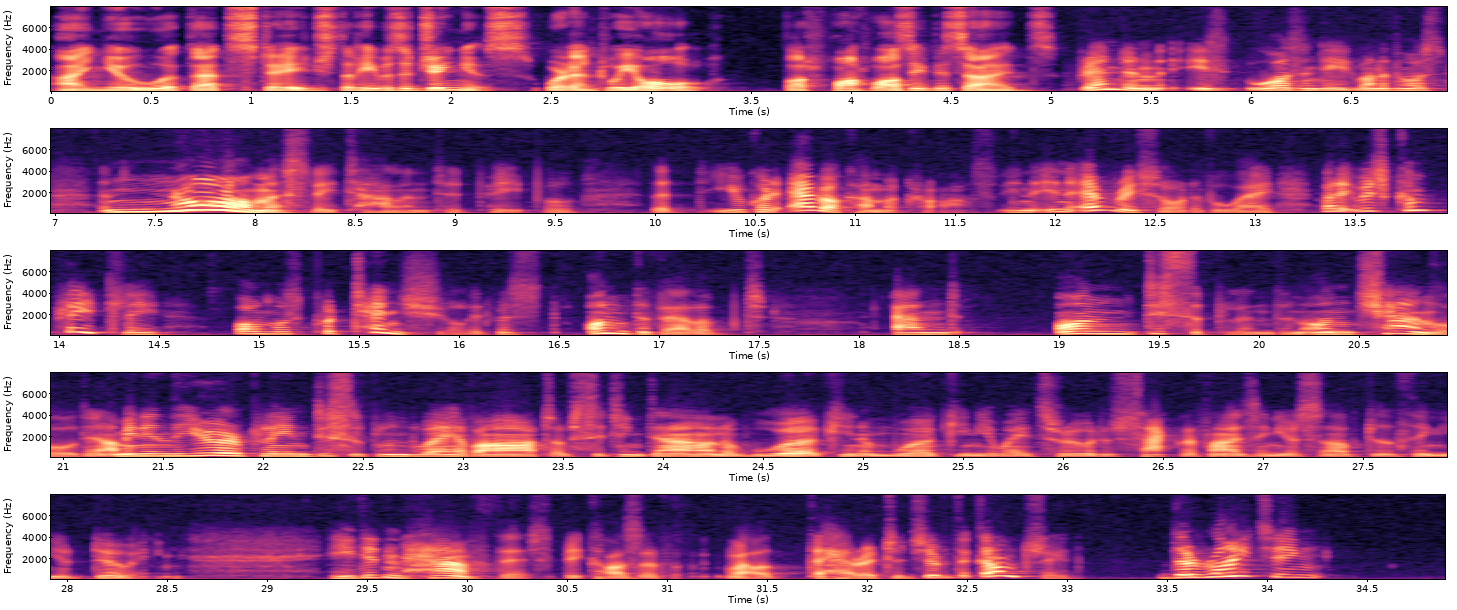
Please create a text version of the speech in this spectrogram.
I knew at that stage that he was a genius, weren't we all? But what was he besides? Brendan is, was indeed one of the most enormously talented people that you could ever come across in, in every sort of a way, but it was completely almost potential. It was undeveloped and undisciplined and unchanneled. I mean, in the European disciplined way of art, of sitting down, of working and working your way through it, of sacrificing yourself to the thing you're doing. He didn't have this because of, well, the heritage of the country. The writing,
